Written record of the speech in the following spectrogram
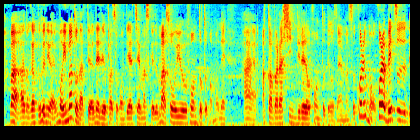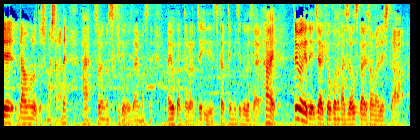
まああの楽譜にはもう今となってはねでパソコンでやっちゃいますけどまあそういうフォントとかもねはい、赤バラシンデレラフォントでございます。これもこれは別でダウンロードしましたがね、はい、そういうの好きでございますね、まあ、よかったらぜひ使ってみてください。はい。というわけでじゃあ今日こんな感じでお疲れ様でした。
